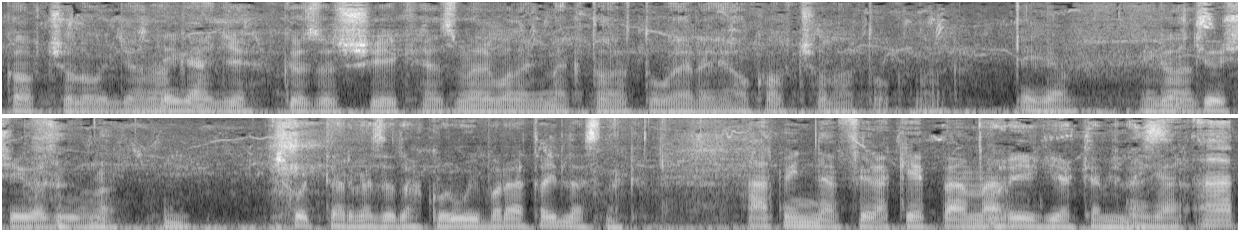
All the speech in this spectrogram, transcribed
kapcsolódjanak igen. egy közösséghez, mert van egy megtartó ereje a kapcsolatoknak. Igen, Igaz? dicsőség az Úrnak. És hogy tervezed, akkor új barátaid lesznek? Hát mindenféleképpen. Mert... A régiekkel mi lesz? Igen, hát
